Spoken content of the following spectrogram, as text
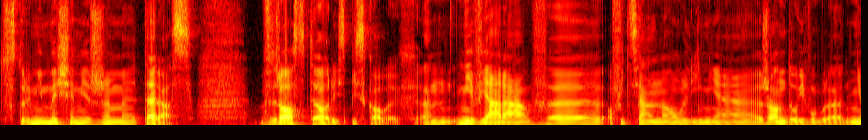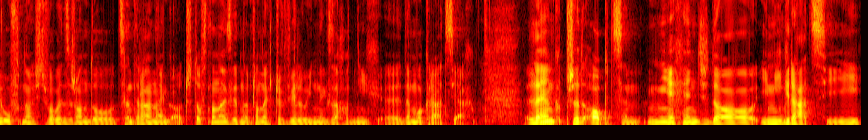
z którymi my się mierzymy teraz, wzrost teorii spiskowych, niewiara w oficjalną linię rządu i w ogóle nieufność wobec rządu centralnego, czy to w Stanach Zjednoczonych, czy w wielu innych zachodnich e, demokracjach. Lęk przed obcym, niechęć do imigracji,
